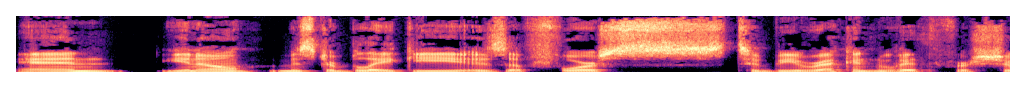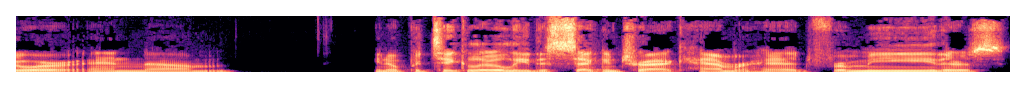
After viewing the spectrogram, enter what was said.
And, you know, Mr. Blakey is a force to be reckoned with for sure. And, um, you know, particularly the second track, Hammerhead. For me, there's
